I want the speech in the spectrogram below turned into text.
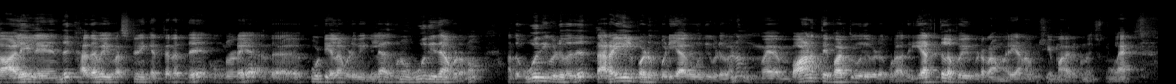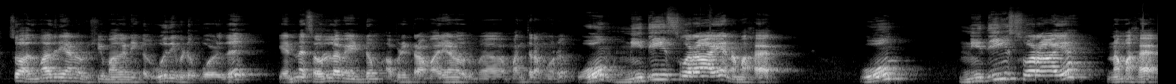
காலையில் எழுந்து கதவை ஃபஸ்ட்டு நீங்கள் திறந்து உங்களுடைய அந்த கூட்டியெல்லாம் விடுவீங்களே அது ஒன்றும் ஊதி தான் விடணும். அந்த ஊதி விடுவது தரையில் படும்படியாக ஊதி விட வேணும். வானத்தை பார்த்து ஊதி விடக்கூடாது. எர்த்தில் போய் விடுற மாதிரியான விஷயமா இருக்குன்னு வச்சுக்கோங்களேன். ஸோ அது மாதிரியான ஒரு விஷயமாக நீங்கள் ஊதி விடும் பொழுது என்ன சொல்ல வேண்டும் அப்படின்ற மாதிரியான ஒரு ம- மந்திரம் ஒரு ஓம் நிதீஸ்வராய நமக. ஓம் நிதீஸ்வராய நமக.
